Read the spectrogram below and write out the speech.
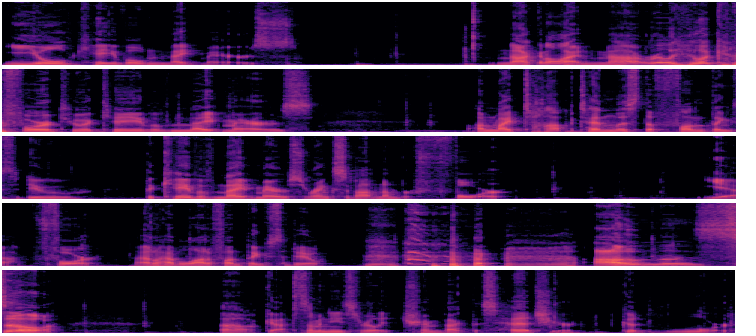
Ye Old Cave O Nightmares. Not gonna lie, not really looking forward to a Cave of Nightmares. On my top 10 list of fun things to do, the Cave of Nightmares ranks about number 4. Yeah, 4. I don't have a lot of fun things to do. um, so... Oh god, somebody needs to really trim back this hedge here. Good lord.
